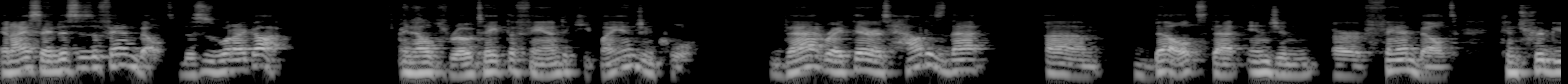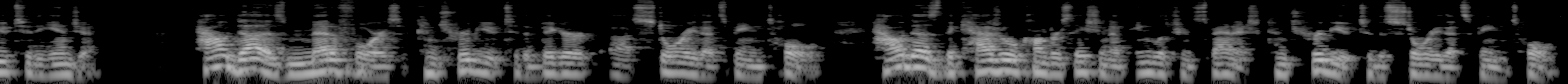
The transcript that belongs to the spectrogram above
and I say, This is a fan belt. This is what I got. It helps rotate the fan to keep my engine cool. That right there is how does that um, belt, that engine or fan belt, contribute to the engine? How does metaphors contribute to the bigger uh, story that's being told? How does the casual conversation of English and Spanish contribute to the story that's being told?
